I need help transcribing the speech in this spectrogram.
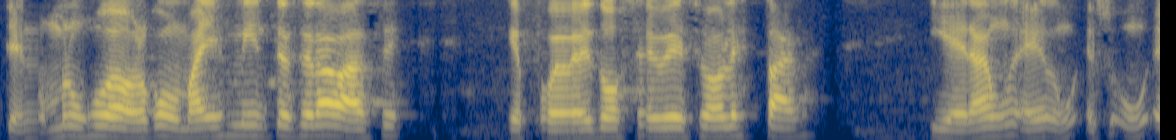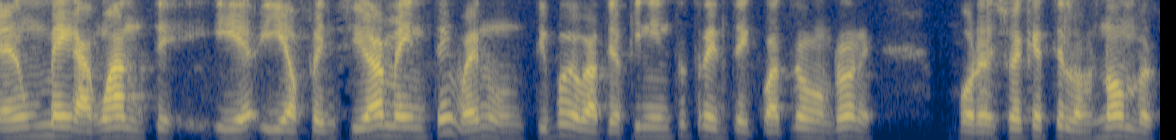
tenemos un jugador como Myers Mint la base, que fue 12 veces All-Star, y era un, era un mega guante, y, y, ofensivamente, bueno, un tipo que batió 534 honrones por eso es que te los nombro.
